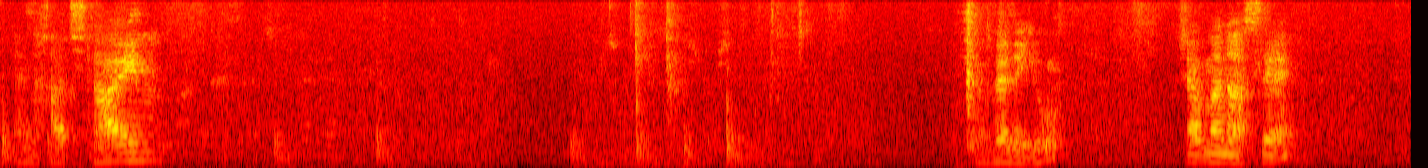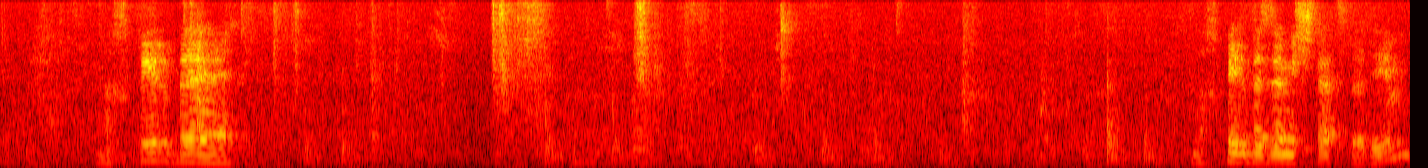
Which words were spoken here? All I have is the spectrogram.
M1-2, שווה ל-U. עכשיו מה נעשה? נכפיל ב... נכפיל בזה משתי הצדדים.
